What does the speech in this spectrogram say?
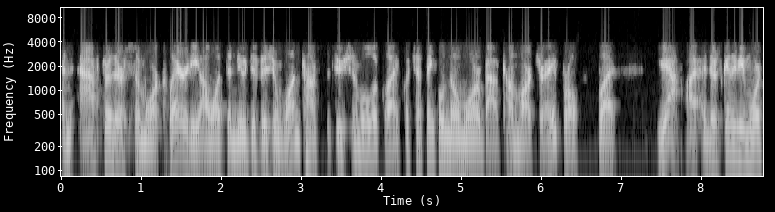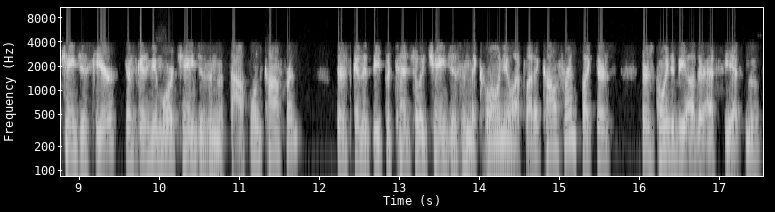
And after there's some more clarity on what the new Division One constitution will look like, which I think we'll know more about come March or April. But yeah, I, there's going to be more changes here. There's going to be more changes in the Southland Conference. There's going to be potentially changes in the Colonial Athletic Conference. Like there's there's going to be other FCS moves.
